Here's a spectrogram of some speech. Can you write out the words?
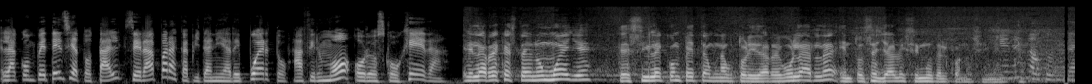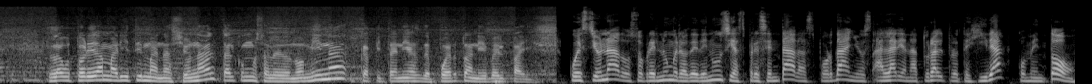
La competencia total será para Capitanía de Puerto, afirmó Orozco Ojeda. La reja está en un muelle que sí le compete a una autoridad regularla, entonces ya lo hicimos del conocimiento. ¿Quién es la autoridad que tiene? La Autoridad Marítima Nacional, tal como se le denomina, Capitanías de Puerto a nivel país. Cuestionado sobre el número de denuncias presentadas por daños al área natural protegida, comentó.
